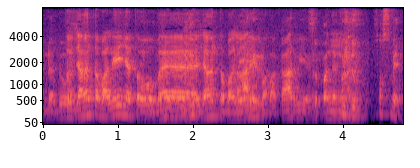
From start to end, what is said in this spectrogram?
Enggak Tuh, jangan tebalenya tuh, be, jangan tebalenya Karir, pak. Pak, karir. sepanjang hidup sosmed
